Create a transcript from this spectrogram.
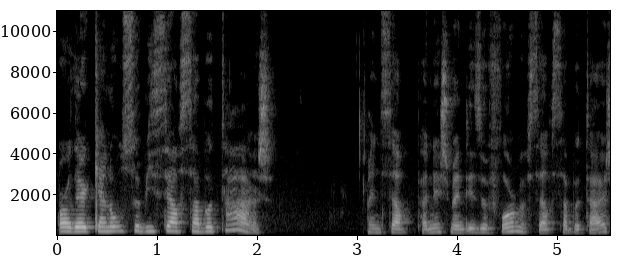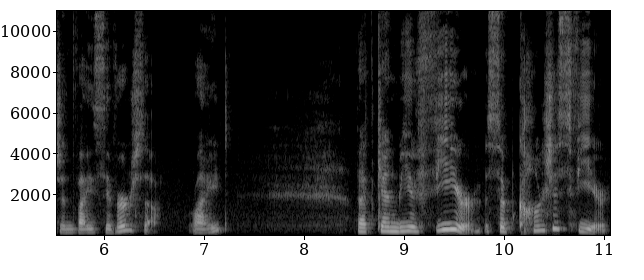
Or there can also be self sabotage. And self punishment is a form of self sabotage, and vice versa, right? That can be a fear, a subconscious fear,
